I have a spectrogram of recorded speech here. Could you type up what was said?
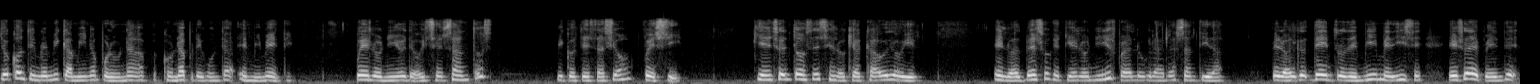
Yo continué mi camino con una pregunta en mi mente. ¿Pueden los niños de hoy ser santos? Mi contestación fue sí. Pienso entonces en lo que acabo de oír, en lo adverso que tienen los niños para lograr la santidad. Pero algo dentro de mí me dice, eso depende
